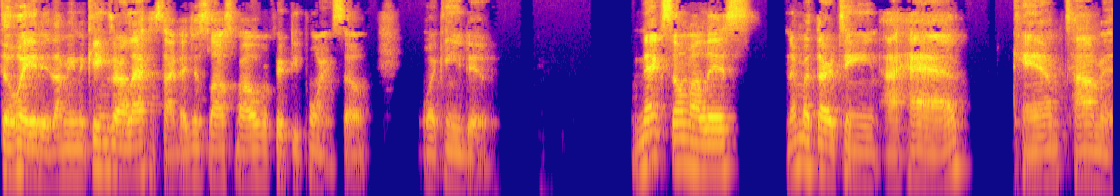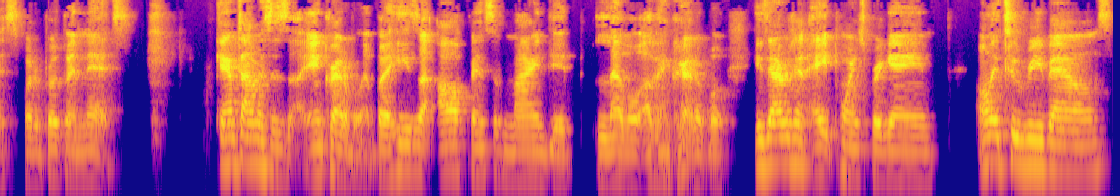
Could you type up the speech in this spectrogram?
the way it is. I mean, the Kings are a laughing stock. They just lost by over 50 points. So what can you do? Next on my list, number 13, I have Cam Thomas for the Brooklyn Nets. Cam Thomas is incredible, but he's an offensive minded level of incredible. He's averaging eight points per game, only two rebounds,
